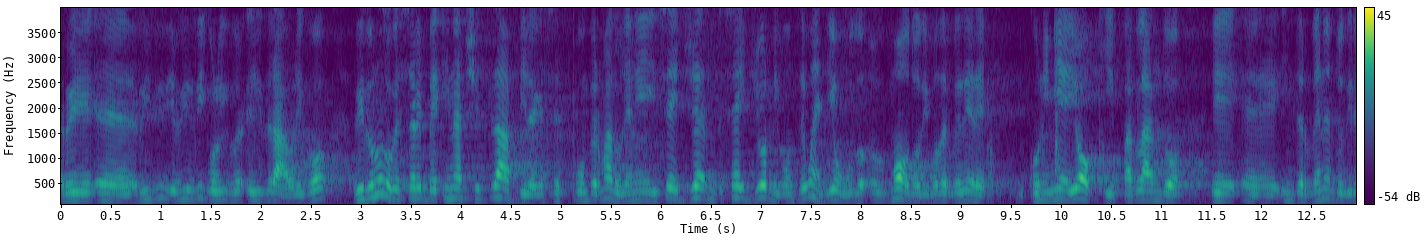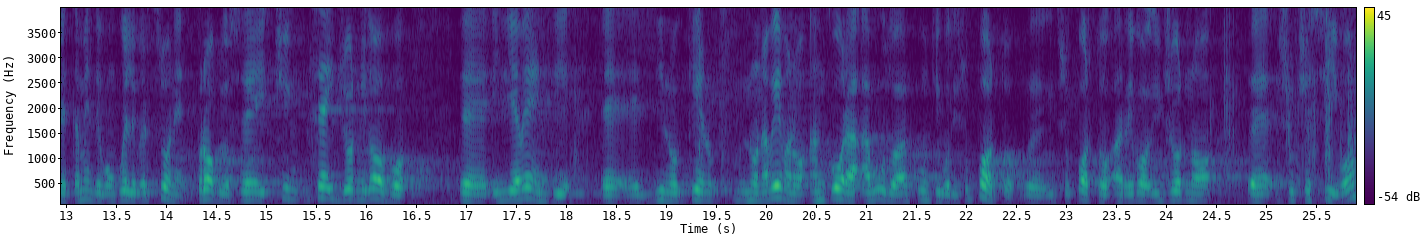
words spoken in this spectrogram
ridicolo idraulico, ritenuto che sarebbe inaccettabile che è confermato che nei sei, sei, giorni conseguenti, io ho avuto modo di poter vedere con i miei occhi, parlando e eh, intervenendo direttamente con quelle persone, proprio sei, sei giorni dopo eh, gli eventi eh, no, che non avevano ancora avuto alcun tipo di supporto, eh, il supporto arrivò il giorno eh, successivo,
